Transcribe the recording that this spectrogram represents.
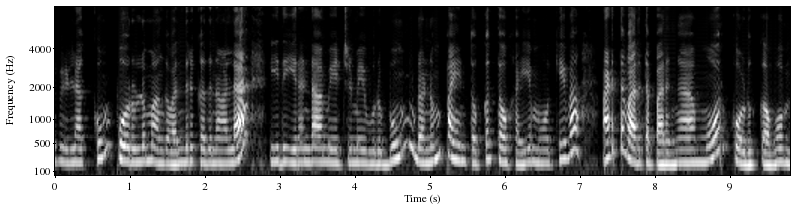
விளக்கும் பொருளும் அங்கே வந்திருக்கிறதுனால இது இரண்டாம் வேற்றுமை உருபும் உடனும் பயன் தொக்க தொகையும். ஓகேவா அடுத்த வார்த்தை பாருங்க. மோர் கொடுக்கவும்.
